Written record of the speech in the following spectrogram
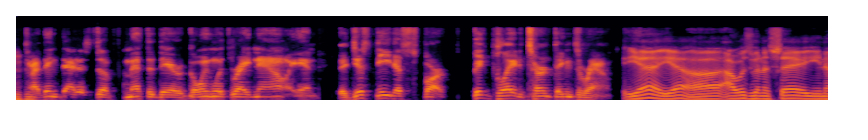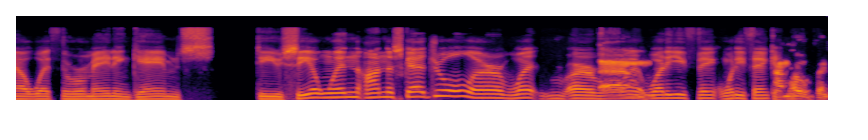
Mm-hmm. I think that is the method they're going with right now. And they just need a spark. Big play to turn things around. Yeah, yeah. Uh, I was going to say, you know, with the remaining games, do you see a win on the schedule or what or um, what, what, do you think what do you think i'm hoping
